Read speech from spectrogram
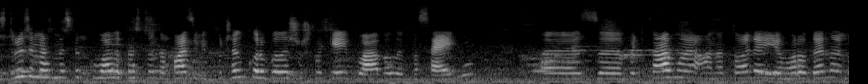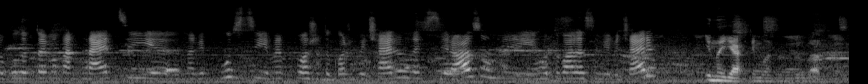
з друзями ми святкували просто на базі відпочинку, робили шашлики і плавали в басейні. Е, з батьками Анатолія і його родиною ми були в той момент в Греції на відпустці. і Ми теж також вечеряли всі разом і готували самі вечерю. І на яхті можна додатися.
